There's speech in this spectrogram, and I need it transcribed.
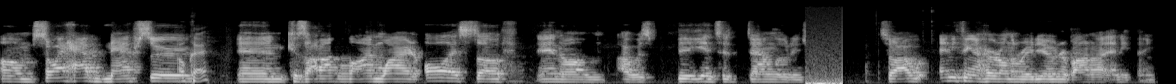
Um, so I had Napster. Okay and Kazaa, LimeWire, and all that stuff. And um, I was big into downloading. So I, anything I heard on the radio, Nirvana, anything.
